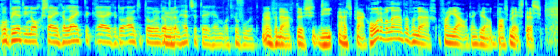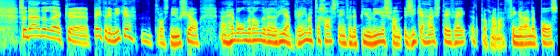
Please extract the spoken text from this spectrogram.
probeert hij nog zijn gelijk te krijgen... door aan te tonen dat er een hetze tegen hem wordt gevoerd. En vandaag dus die uitspraak. Horen we later vandaag van jou. Dankjewel, Bas Mesters. Zo dadelijk uh, Peter en Mieke, de Tros Nieuws Show... Uh, hebben onder andere Ria Bremer te gast... een van de pioniers van Ziekenhuis TV, het programma Vinger aan de Pols.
